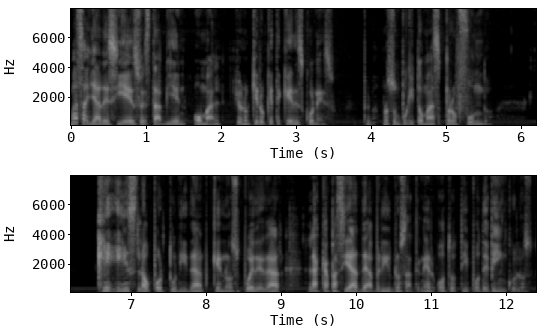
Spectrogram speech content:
más allá de si eso está bien o mal, yo no quiero que te quedes con eso, pero vamos un poquito más profundo. ¿Qué es la oportunidad que nos puede dar la capacidad de abrirnos a tener otro tipo de vínculos?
